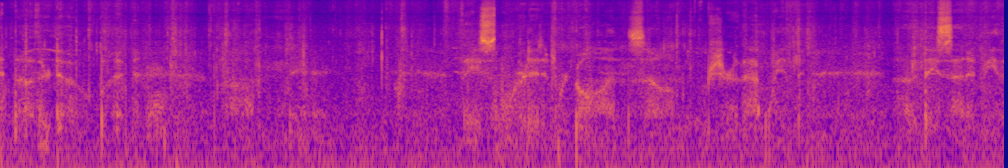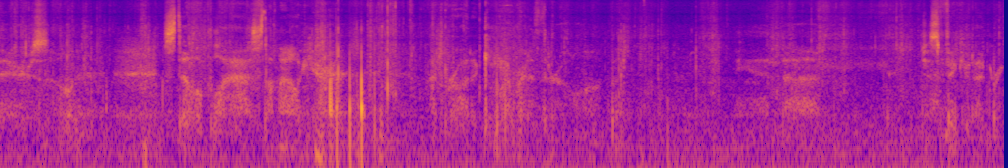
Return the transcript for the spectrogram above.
at the other doe, but um, they snorted and were gone. So I'm sure that wind uh, that they scented me there. So still a blast. I'm out here. I brought a camera to throw up, and uh, just figured I'd bring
